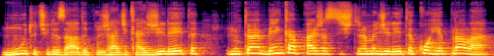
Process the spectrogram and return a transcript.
muito utilizada pelos radicais de direita, então é bem capaz dessa extrema-direita correr para lá.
